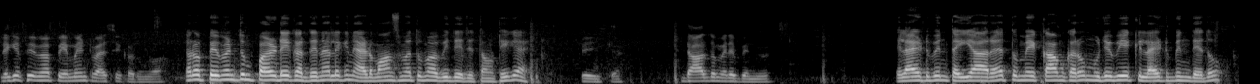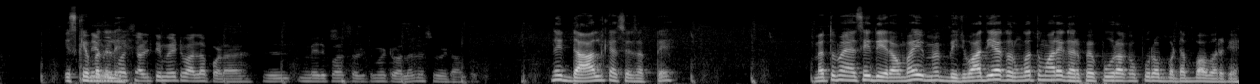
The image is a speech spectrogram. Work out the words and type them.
लेकिन फिर मैं पेमेंट वैसे करूँगा। चलो पेमेंट तुम पर डे कर देना लेकिन एडवांस मैं तुम्हें अभी दे देता हूँ ठीक है? ठीक है। डाल दो मेरे बिन में। इलाइट बिन तैयार है तुम एक काम करो मुझे भी एक इलाइट बिन दे दो। इसके नहीं, मेरे पास अल्टीमेट वाला पड़ा है। मेरे पास अल्टीमेट वाला मैं उसमें डाल दो। नहीं डाल कैसे सकते? मैं तुम्हें ऐसे ही दे रहा हूँ भाई मैं भिजवा दिया करूँगा तुम्हारे घर पे पूरा का पूरा डब्बा भर के।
